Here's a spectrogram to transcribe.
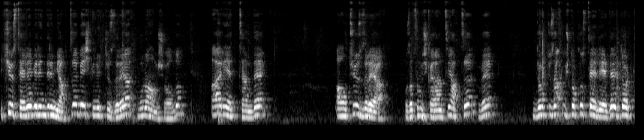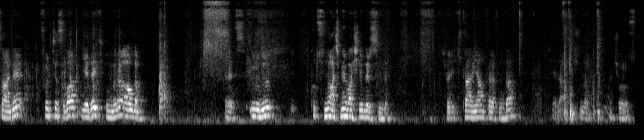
200 TL bir indirim yaptı. 5300 liraya bunu almış oldum. Ayrıyetten de 600 liraya uzatılmış garanti yaptı ve 469 TL'ye de 4 tane fırçası var. Yedek bunları aldım. Evet, ürünü kutusunu açmaya başlayabiliriz şimdi. Şöyle iki tane yan tarafında şeyler şunları açıyoruz.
